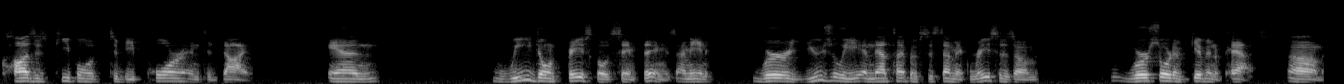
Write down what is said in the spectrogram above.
causes people to be poor and to die. And we don't face those same things. I mean we're usually in that type of systemic racism we're sort of given a pass. Um,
